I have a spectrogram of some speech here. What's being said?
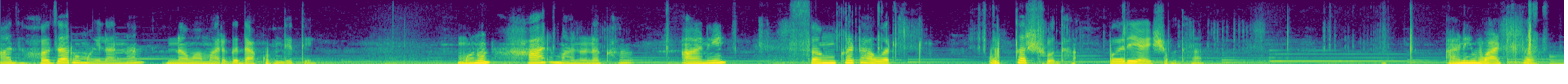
आज हजारो महिलांना नवा मार्ग दाखवून देते. म्हणून हार मानू नका आणि संकटावर उत्तर शोधा पर्याय शोधा. आणि वाटलं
